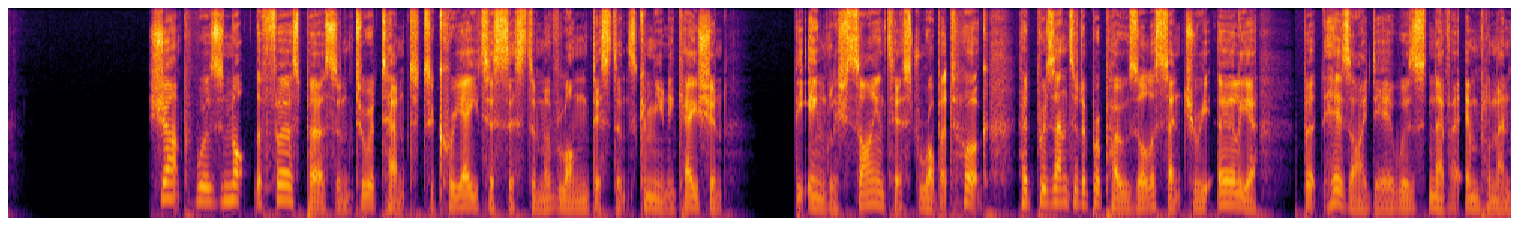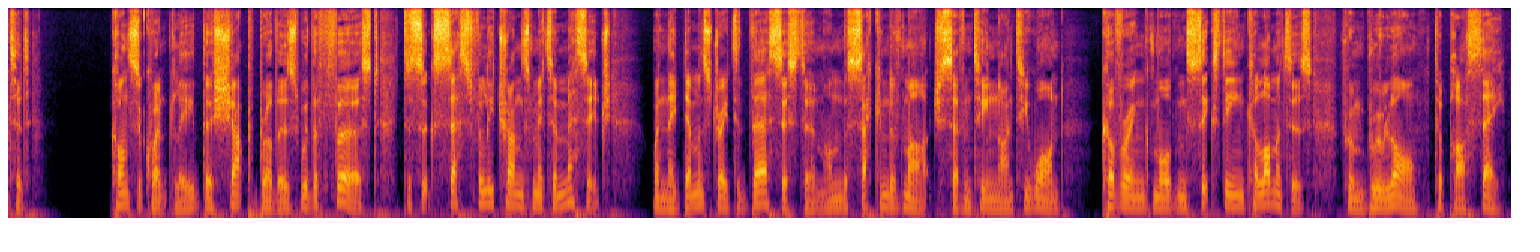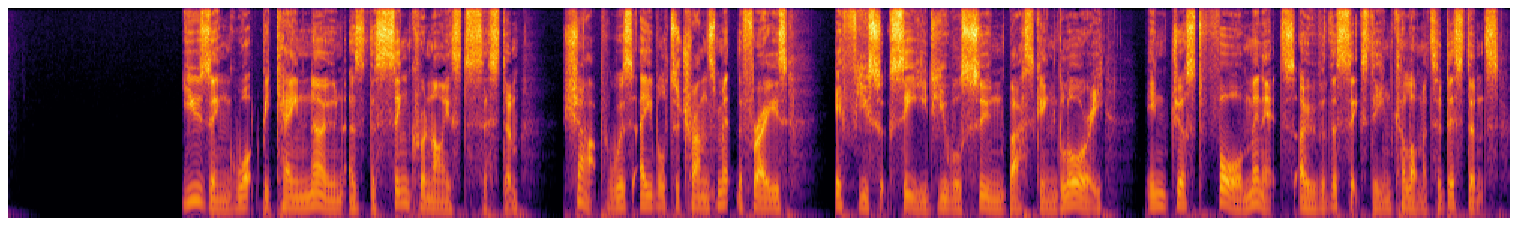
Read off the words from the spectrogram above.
Chappe was not the first person to attempt to create a system of long distance communication. The English scientist Robert Hooke had presented a proposal a century earlier, but his idea was never implemented. Consequently, the Chappe brothers were the first to successfully transmit a message when they demonstrated their system on the 2nd of March 1791, covering more than 16 kilometres from Brûlon to Parcé. Using what became known as the synchronized system, Chappe was able to transmit the phrase, if you succeed, you will soon bask in glory, in just four minutes over the 16 kilometre distance –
